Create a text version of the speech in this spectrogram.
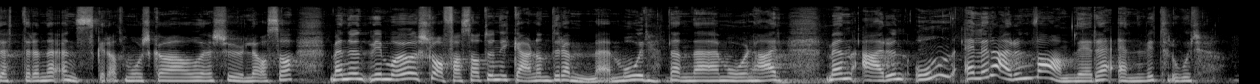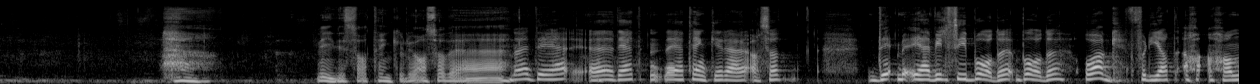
døtrene ønsker at mor skal skjule også. Men hun, vi må jo slå fast at hun ikke er noen drømmemor, denne moren her. Men er hun ond, eller er hun vanligere enn vi tror? Vigdis, hva tenker du? Altså det Nei, det, eh, det jeg tenker er altså det, jeg vil si både, både, og. Fordi at han,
